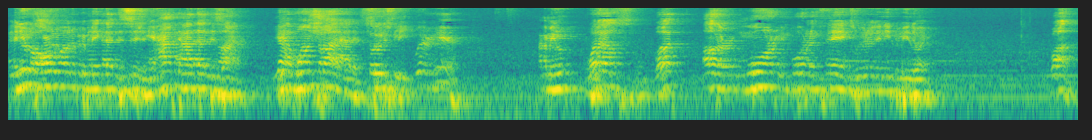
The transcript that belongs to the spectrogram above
And you're the only one who can make that decision. You have to have that desire. You have one shot at it, so to speak. We're here. I mean, what else? What other more important things we really need to be doing? Well,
